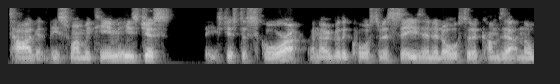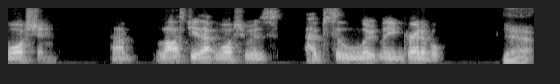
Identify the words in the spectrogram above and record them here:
target this one with him. He's just he's just a scorer, and over the course of a season, it all sort of comes out in the wash. And um, last year, that wash was absolutely incredible. Yeah,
